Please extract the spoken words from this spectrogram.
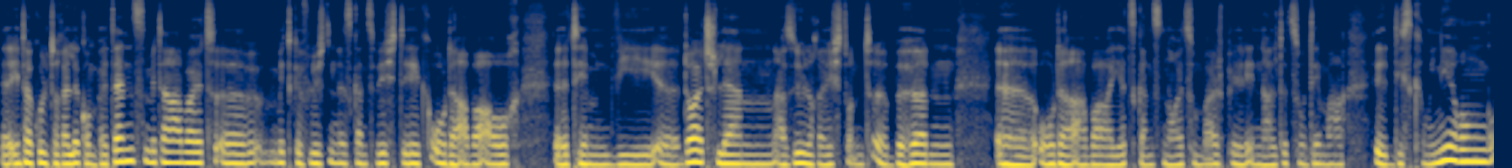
äh, interkulturelle Kompetenz mit der Arbeit äh, mit Geflüchteten ist ganz wichtig oder aber auch äh, Themen wie äh, Deutsch lernen, Asylrecht und äh, Behörden oder aber jetzt ganz neu zum Beispiel Inhalte zum Thema Diskriminierung.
